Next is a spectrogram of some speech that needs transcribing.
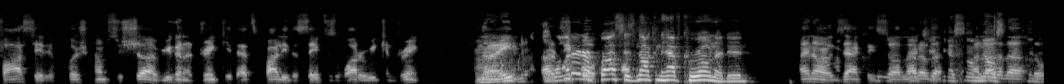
faucet, if push comes to shove, you're gonna drink it. That's probably the safest water we can drink. And then Right. The water in our people- faucet is not gonna have Corona, dude. I know exactly. So a lot of the a lot else. of the, the,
